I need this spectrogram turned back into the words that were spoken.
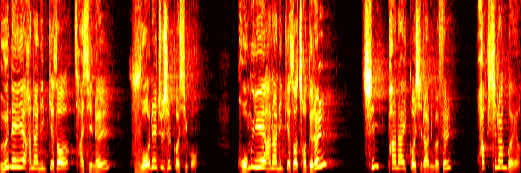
은혜의 하나님께서 자신을 구원해 주실 것이고 공의의 하나님께서 저들을 심판할 것이라는 것을 확신한 거예요.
